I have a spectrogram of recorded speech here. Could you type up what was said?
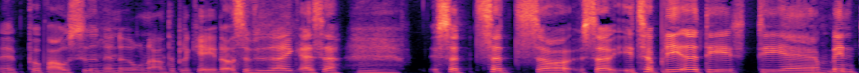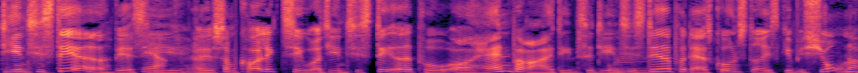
af på bagsiden af nogle andre plakater og så videre, ikke? Altså, mm. Så, så, så, så etableret, det, det er... Men de insisterede, vil jeg sige, ja. øh, som kollektiv, og de insisterede på at have en berettigelse. De insisterede mm. på deres kunstneriske visioner.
